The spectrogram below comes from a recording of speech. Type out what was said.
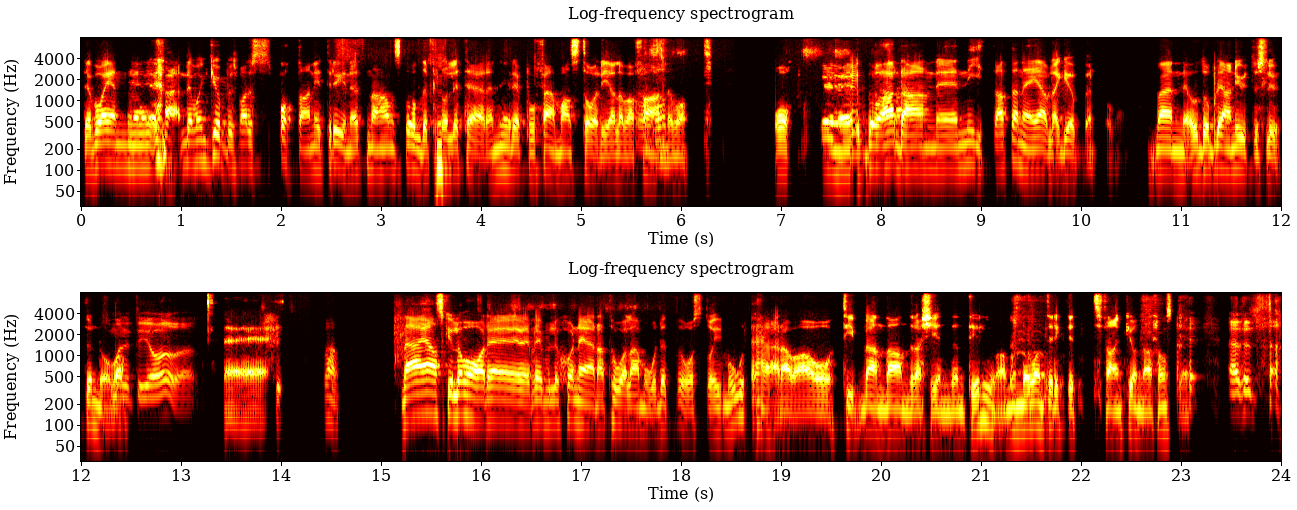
Det var, en, det var en gubbe som hade spottat han i trynet när han sålde proletären nere på Femmans torg eller vad fan det var. Och då hade han nitat den här jävla gubben. Men, och då blir han utesluten då. Får man inte göra det? Eh, nej, han skulle ha det revolutionära tålamodet då och stå emot det här va? och typ vända andra kinden till. Va? Men det var inte riktigt Frank Gunnarsson skrev. Är det där,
